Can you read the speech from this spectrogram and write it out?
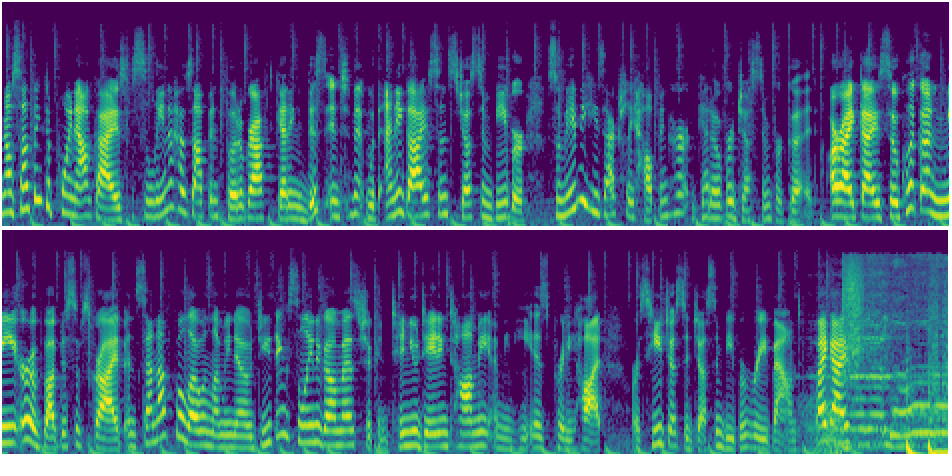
Now something to point out guys, Selena has not been photographed getting this intimate with any guy since Justin Bieber. So maybe he's actually helping her get over Justin for good. All right, guys, so click on me or above to subscribe and send off below and let me know, do you think Selena Gomez should continue dating Tommy? I mean, he is pretty hot. Or is he just a Justin Bieber rebound? Bye, guys.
